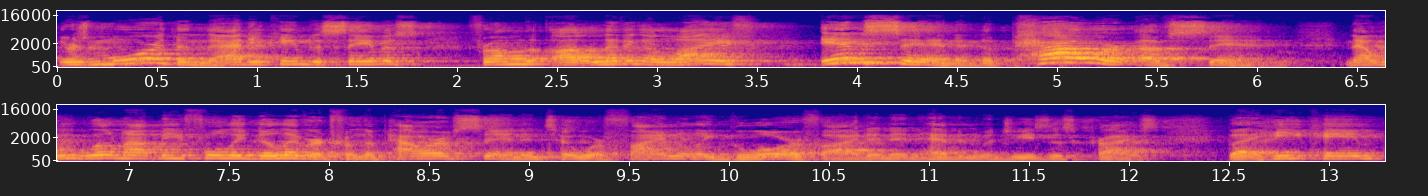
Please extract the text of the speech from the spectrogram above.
There's more than that. He came to save us from uh, living a life in sin and the power of sin. Now, we will not be fully delivered from the power of sin until we're finally glorified and in heaven with Jesus Christ. But he came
